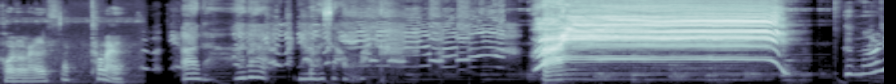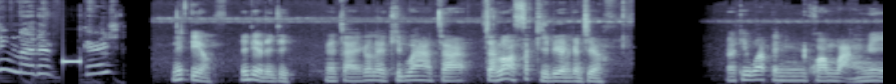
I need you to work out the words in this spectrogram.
โฮโลไลท์สักเท่าไหร่ あらあら、まさわか。Good morning, motherfuckers. นิดเดียว นิดเดียวจริงๆ ในใจก็เลยคิดว่าจะจะรอดสักกี่เดือนกันเชียว แล้วที่ว่าเป็นความหวังนี่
